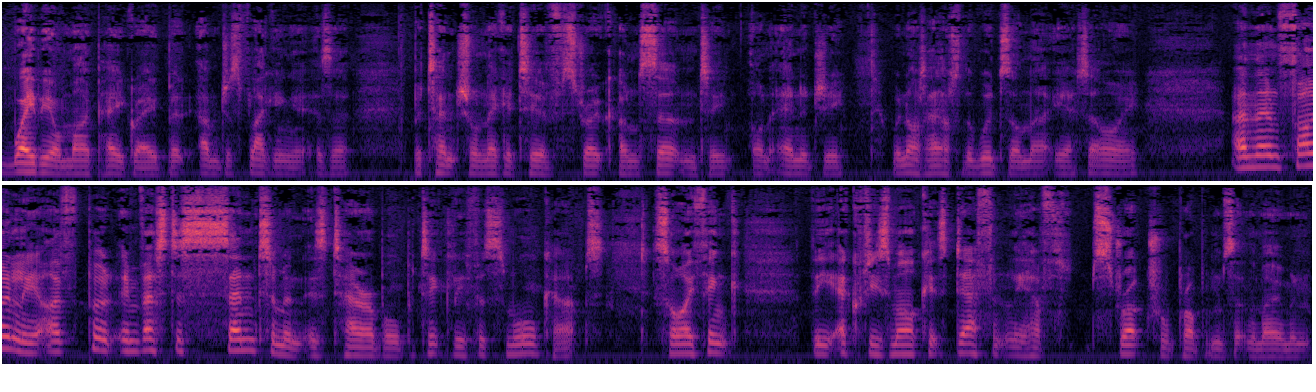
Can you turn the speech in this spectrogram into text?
way beyond my pay grade, but I'm just flagging it as a potential negative stroke uncertainty on energy. We're not out of the woods on that yet, are we? And then finally, I've put investor sentiment is terrible, particularly for small caps. So I think the equities markets definitely have structural problems at the moment,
